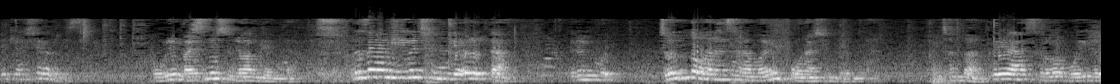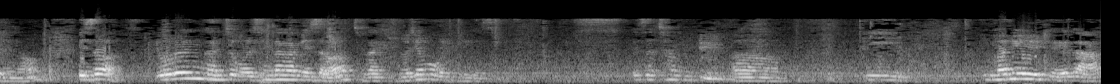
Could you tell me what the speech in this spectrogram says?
이렇게 하시라 그랬어요. 우리는 말씀에 순종하면 됩니다. 어느 사람이 이걸 찾는 게 어렵다. 그러면 뭐 전도하는 사람을 원하시면 됩니다. 전도하는. 그래야 서로가 보이거든요. 그래서 이런 관점을 생각하면서 제가 기도 제목을 드리겠습니다. 그래서 참, 어, 이 임마누엘 교회가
